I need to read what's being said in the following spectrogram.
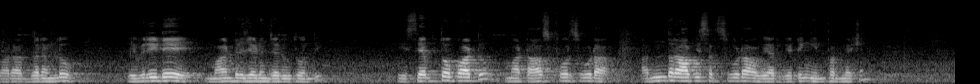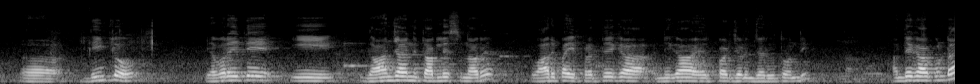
వారి ఆధ్వర్యంలో ఎవ్రీడే మానిటర్ చేయడం జరుగుతోంది. ఈ సెప్తో పాటు మా టాస్క్ ఫోర్స్ కూడా అందరు ఆఫీసర్స్ కూడా వీఆర్ గెటింగ్ ఇన్ఫర్మేషన్ దీంట్లో ఎవరైతే ఈ గాంజాని తరలిస్తున్నారో వారిపై ప్రత్యేక నిఘా ఏర్పాటు చేయడం జరుగుతోంది. అంతేకాకుండా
